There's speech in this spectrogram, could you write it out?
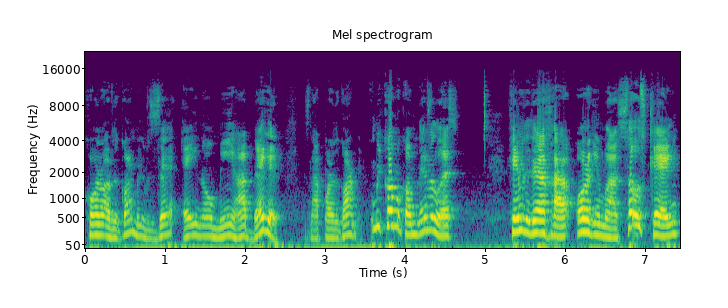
corner of the garment. It's not part of the garment. We Come come nevertheless, came the Oregon Lasos came,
